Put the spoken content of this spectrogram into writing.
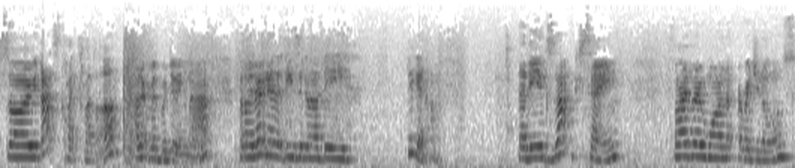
So that's quite clever. I don't remember doing that. But I don't know that these are going to be big enough. They're the exact same. 501 originals.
